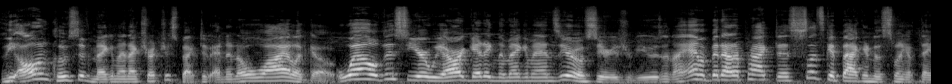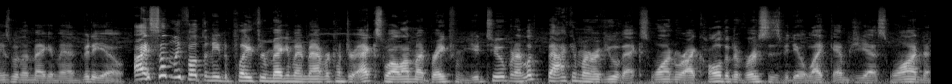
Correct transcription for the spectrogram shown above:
The all-inclusive Mega Man X retrospective ended a while ago. Well, this year we are getting the Mega Man Zero series reviews, and I am a bit out of practice, so let's get back into the swing of things with a Mega Man video. I suddenly felt the need to play through Mega Man Maverick Hunter X while on my break from YouTube, and I looked back in my review of X1 where I called it a versus video like MGS1.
